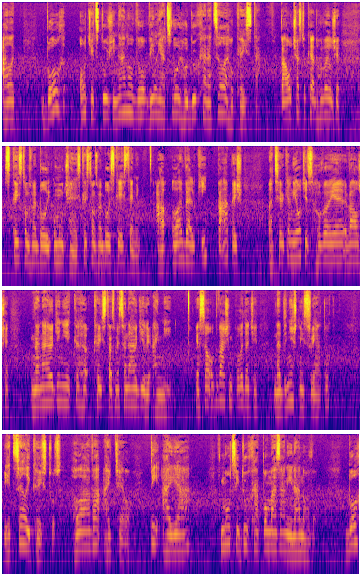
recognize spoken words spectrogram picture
ale Boh Otec túži na novo vyliať svojho ducha na celého Krista. Pavol častokrát hovoril, že s Kristom sme boli umúčení, s Kristom sme boli skriestení. Ale veľký pápež, cirkevný otec hovoril, že na narodenie Krista sme sa narodili aj my. Ja sa odvážim povedať, že na dnešný sviatok je celý Kristus, hlava aj telo. Ty a ja v moci ducha pomazaný na novo. Boh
